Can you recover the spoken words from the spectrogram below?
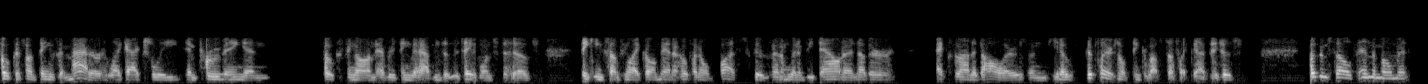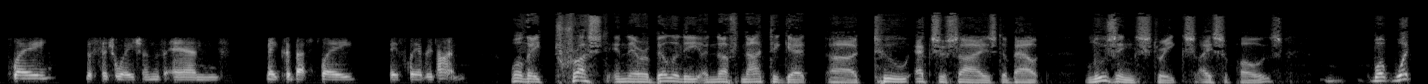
focus on things that matter, like actually improving and focusing on everything that happens at the table instead of thinking something like, oh man, I hope I don't bust because then I'm going to be down another X amount of dollars. And, you know, good players don't think about stuff like that. They just put themselves in the moment, play the situations, and make the best play basically every time. Well, they trust in their ability enough not to get uh, too exercised about losing streaks, I suppose. What? What?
